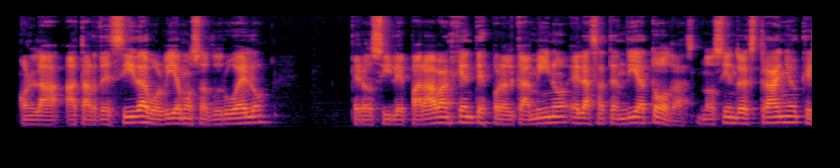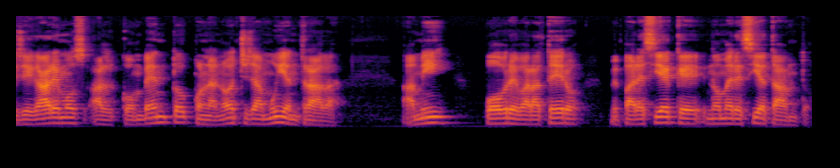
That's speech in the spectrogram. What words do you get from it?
Con la atardecida volvíamos a Duruelo, pero si le paraban gentes por el camino, él las atendía todas, no siendo extraño que llegáremos al convento con la noche ya muy entrada. A mí, pobre baratero, me parecía que no merecía tanto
